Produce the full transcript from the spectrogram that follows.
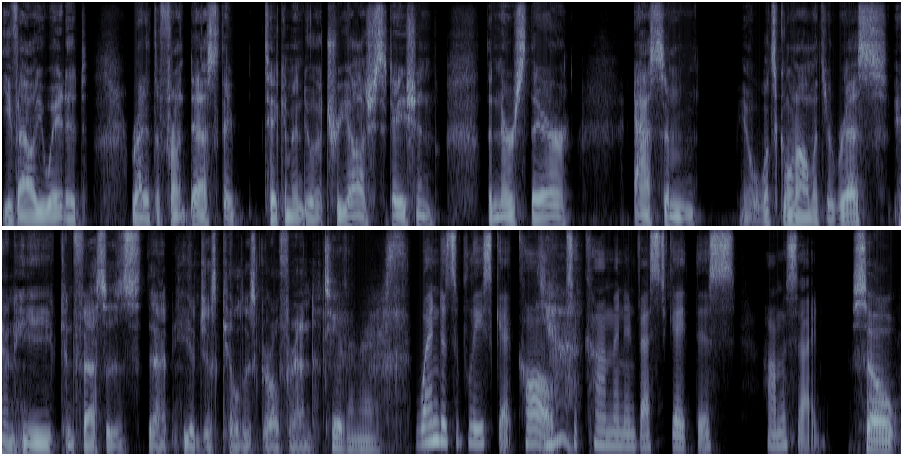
evaluated right at the front desk. They take him into a triage station. The nurse there asks him you know, what's going on with your wrists? And he confesses that he had just killed his girlfriend. To the nurse. When does the police get called yeah. to come and investigate this homicide? So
